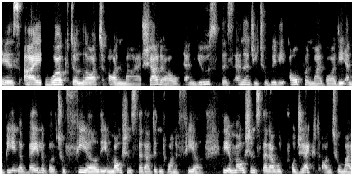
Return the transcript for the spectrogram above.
is I worked a lot on my shadow and used this energy to really open my body and being available to feel the emotions that I didn't want to feel, the emotions that I would project onto my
